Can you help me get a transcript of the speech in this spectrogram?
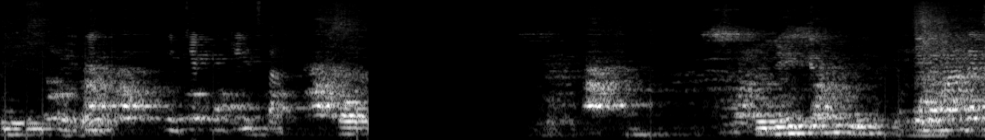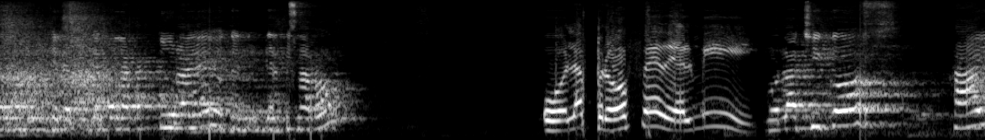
¿En qué, ¿Con quién está? Yo dije que un- Que le mande, que le mande la captura a ellos del, del pizarrón. Hola, profe, Delmi. Hola, chicos. Hi.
